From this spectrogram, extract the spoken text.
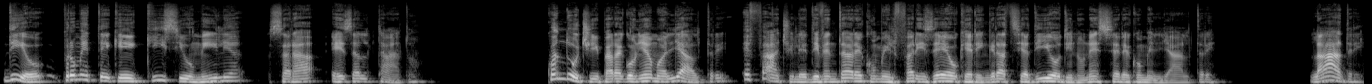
Dio promette che chi si umilia sarà esaltato. Quando ci paragoniamo agli altri, è facile diventare come il fariseo che ringrazia Dio di non essere come gli altri. Ladri,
